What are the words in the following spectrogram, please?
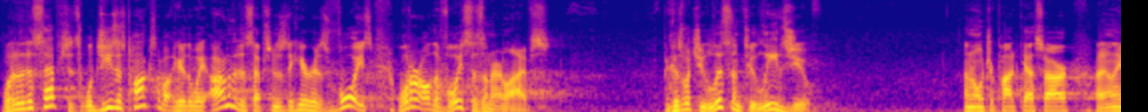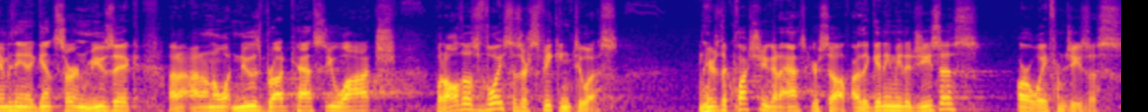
What are the deceptions? Well, Jesus talks about here the way out of the deception is to hear his voice. What are all the voices in our lives? Because what you listen to leads you. I don't know what your podcasts are. I don't have anything against certain music. I don't, I don't know what news broadcasts you watch. But all those voices are speaking to us. And here's the question you got to ask yourself Are they getting me to Jesus or away from Jesus?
